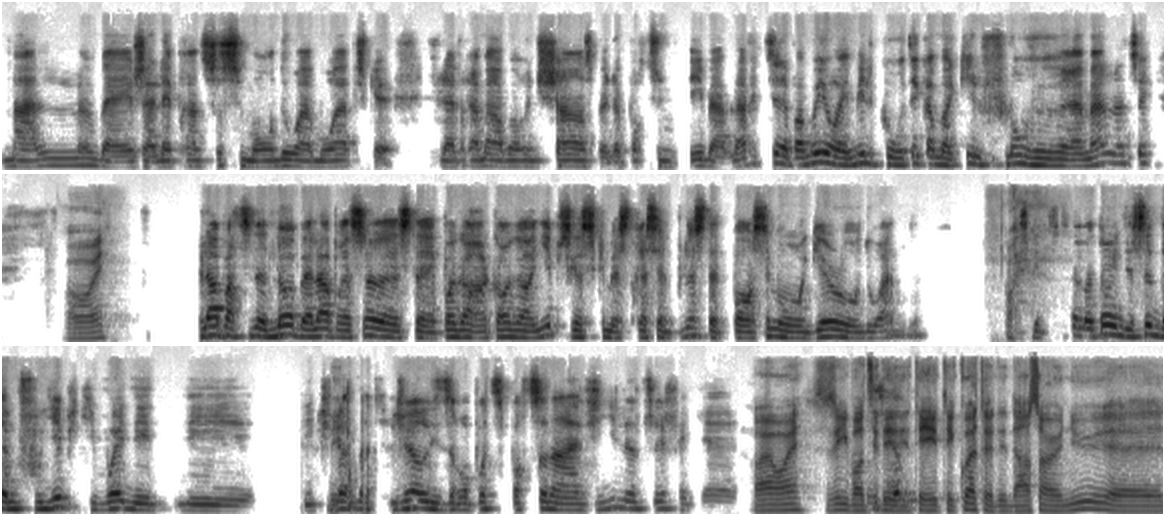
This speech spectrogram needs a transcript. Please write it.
mal, là, ben, j'allais prendre ça sur mon dos à moi, parce que je voulais vraiment avoir une chance, ben, une opportunité, blablabla. Fait que, d'après moi, ils ont aimé le côté comme, OK, le flow veut vraiment, là, tu sais. Ah ouais. Puis là, à partir de là, ben là, après ça, c'était pas encore gagné, puisque ce qui me stressait le plus, c'était de passer mon gear aux douanes. là. Parce que si, mettons, ils décident de me fouiller puis qu'ils voient des, des, des culottes Mattel, ils diront pas tu portes ça dans la vie, là, tu sais. Fait que... Ouais, ouais. C'est ça, ils vont dire, t'es- quoi? T'es des danseurs nus? Euh,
